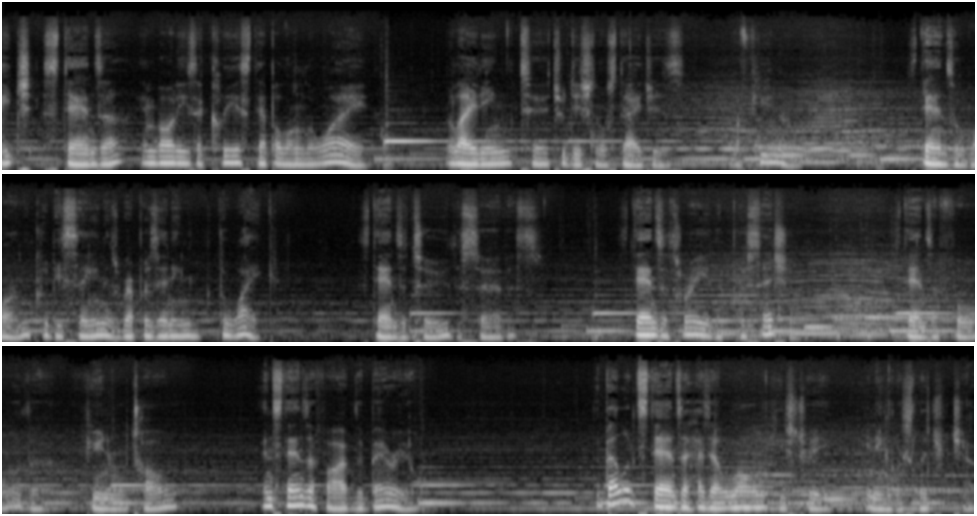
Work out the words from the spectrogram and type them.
Each stanza embodies a clear step along the way, relating to traditional stages of a funeral. Stanza 1 could be seen as representing the wake, stanza 2 the service, stanza 3 the procession, stanza 4 the funeral toll, and stanza 5 the burial. The ballad stanza has a long history in English literature.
